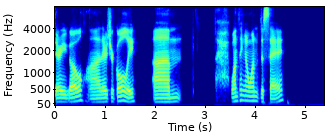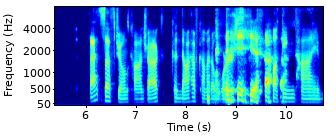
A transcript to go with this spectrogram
There you go. Uh, there's your goalie. Um, one thing I wanted to say. That Seth Jones contract could not have come at a worse yeah. fucking time.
